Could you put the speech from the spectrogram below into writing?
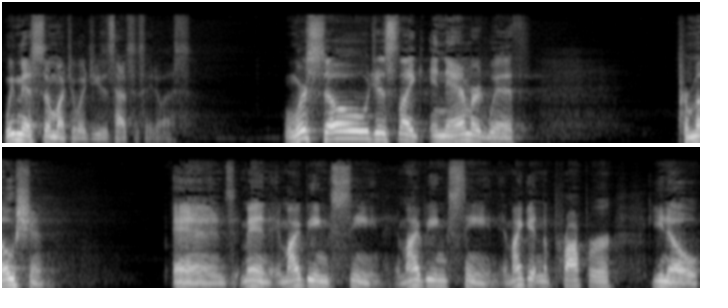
we miss so much of what Jesus has to say to us. When we're so just like enamored with promotion and man, am I being seen? Am I being seen? Am I getting the proper, you know,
